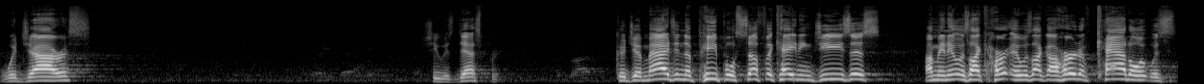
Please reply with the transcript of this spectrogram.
with Jairus? She was desperate. Could you imagine the people suffocating Jesus? I mean, it was like her, it was like a herd of cattle. It was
